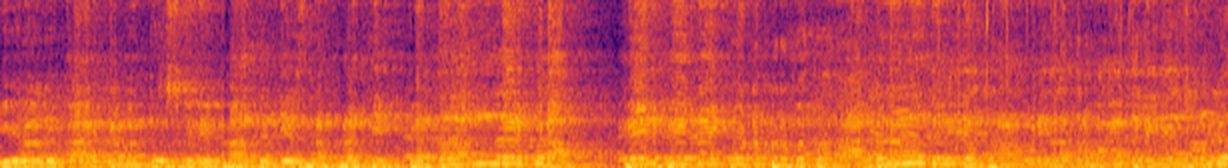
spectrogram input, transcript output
ఈ రోజు కార్యక్రమం తీసుకుని ప్రార్థన చేసిన ప్రతి పెద్దలందరూ కూడా పేరు పేరున ఈ కూటమి ప్రభుత్వం అభినందనలు తెలియజేస్తున్నాను కూడా ఈ సందర్భంగా తెలియజేసుకుంటూ.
